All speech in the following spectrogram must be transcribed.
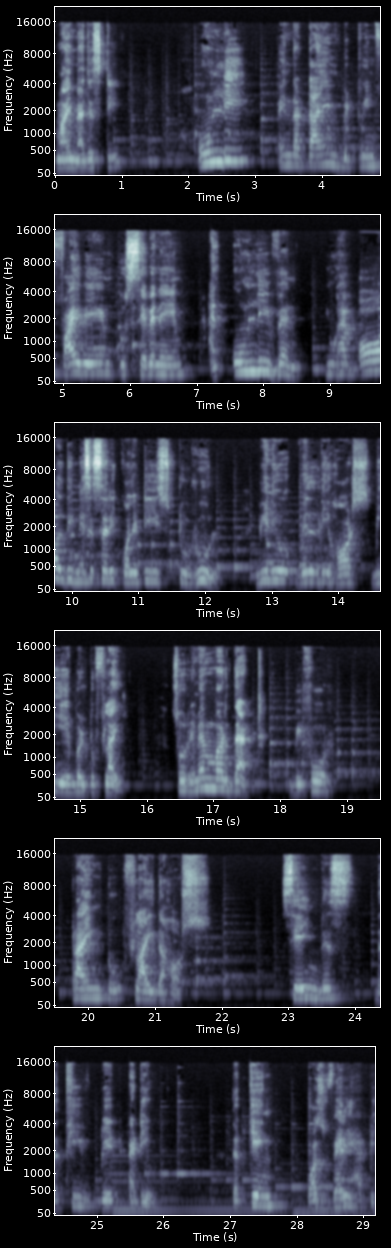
my majesty. Only in the time between 5 am to 7 am, and only when you have all the necessary qualities to rule will you will the horse be able to fly so remember that before trying to fly the horse. Saying this, the thief bit at you. The king was very happy.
